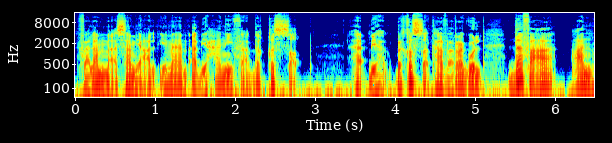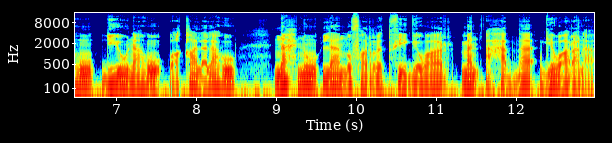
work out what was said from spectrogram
فلما سمع الإمام أبي حنيفة بقصة بقصة هذا الرجل دفع عنه ديونه وقال له نحن لا نفرط في جوار من أحب جوارنا.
